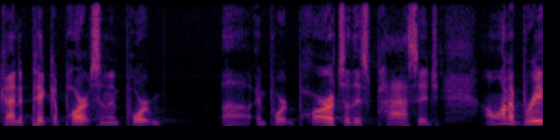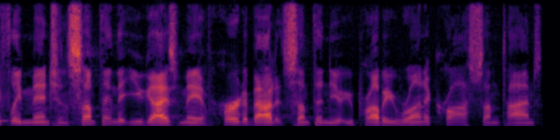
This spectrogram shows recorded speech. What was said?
kind of pick apart some important uh, important parts of this passage, I want to briefly mention something that you guys may have heard about. It's something that you probably run across sometimes.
